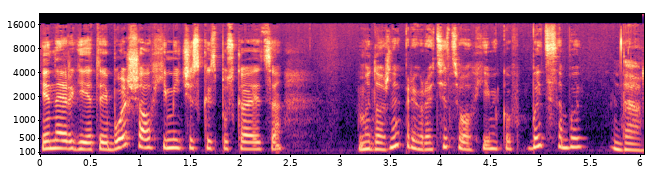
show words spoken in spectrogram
энергии этой больше алхимической спускается. Мы должны превратиться в алхимиков, быть собой. Да,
